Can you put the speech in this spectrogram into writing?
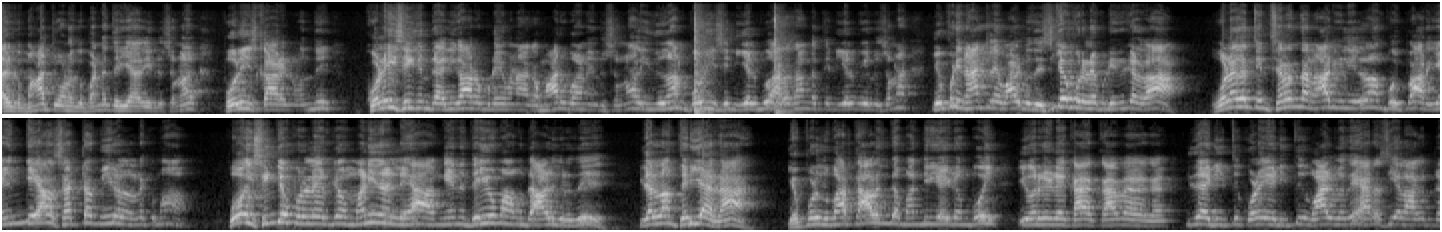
அதுக்கு மாற்று உனக்கு பண்ண தெரியாது என்று சொன்னால் போலீஸ்காரன் வந்து கொலை செய்கின்ற அதிகாரமுடையவனாக மாறுவான் என்று சொன்னால் இதுதான் போலீஸின் இயல்பு அரசாங்கத்தின் இயல்பு என்று சொன்னால் எப்படி நாட்டில் வாழ்வது? சிங்கப்பூரில் எப்படி இருக்கிறதா? உலகத்தின் சிறந்த நாடுகளில் எல்லாம் போய் பார் எங்கேயாவது சட்ட மீறல் நடக்குமா? போய் சிங்கப்பூரில் இருக்க மனிதன் இல்லையா? அங்கே என்ன தெய்வமாக வந்து ஆளுகிறது? இதெல்லாம் தெரியாதா? எப்பொழுது பார்த்தாலும் இந்த மந்திரிகளிடம் போய் இவர்களை க கவ இதை அடித்து கொலையடித்து வாழ்வதே அரசியலாகின்ற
